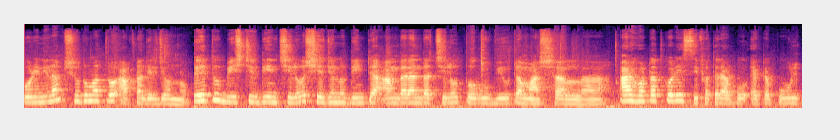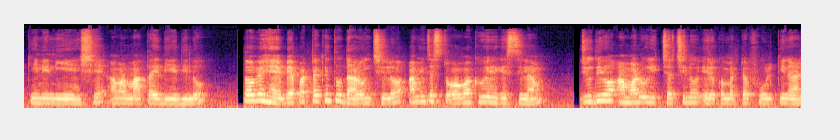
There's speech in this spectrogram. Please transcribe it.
করে নিলাম শুধুমাত্র আপনাদের জন্য। যেহেতু বৃষ্টির দিন ছিল, সেজন্য দিনটা আন্দার আন্দার ছিল, তবু ভিউটা মার্শাল্লাহ আর হঠাৎ করে সিফাতের আব্বু একটা পুল কিনে নিয়ে এসে আমার মাথায় দিয়ে দিল। তবে হ্যাঁ ব্যাপারটা কিন্তু দারুণ ছিল। আমি জাস্ট অবাক হয়ে গেছিলাম। যদিও আমারও ইচ্ছা ছিল এরকম একটা ফুল কেনার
